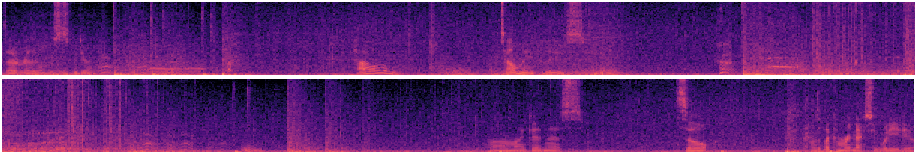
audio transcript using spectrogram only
Is that really what I'm supposed to be doing? How? Tell me, please. Oh my goodness. So, what if I come right next to you? What do you do?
